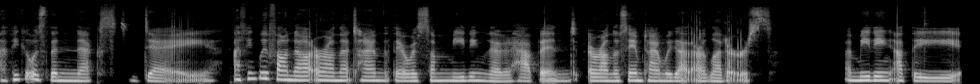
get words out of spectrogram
I think it was the next day. I think we found out around that time that there was some meeting that had happened around the same time we got our letters. A meeting at the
